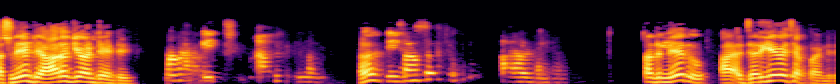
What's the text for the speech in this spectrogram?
అసలు ఏంటి ఆరోగ్యం అంటే ఏంటి? అది లేదు. జరిగేవే చెప్పండి.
